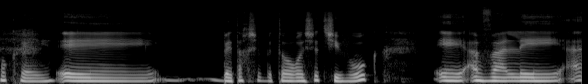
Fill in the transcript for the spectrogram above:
אוקיי. אה, בטח שבתור רשת שיווק. אה, אבל אה,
